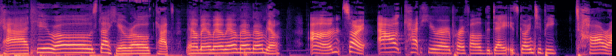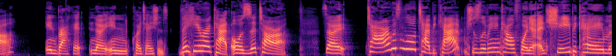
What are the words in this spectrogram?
Cat heroes, the hero cats. Meow, meow, meow, meow, meow, meow, meow. Um, so our cat hero profile of the day is going to be Tara in bracket, no, in quotations, the hero cat or Zatara. So Tara was a little tabby cat. She was living in California and she became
